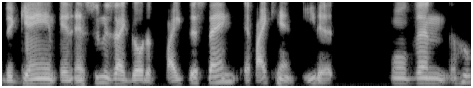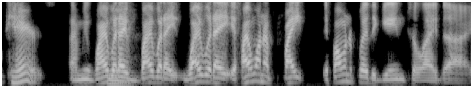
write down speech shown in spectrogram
the game, and as soon as I go to fight this thing, if I can't beat it, well, then who cares? I mean, why would I? Why would I? Why would I? If I want to fight, if I want to play the game till I die,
